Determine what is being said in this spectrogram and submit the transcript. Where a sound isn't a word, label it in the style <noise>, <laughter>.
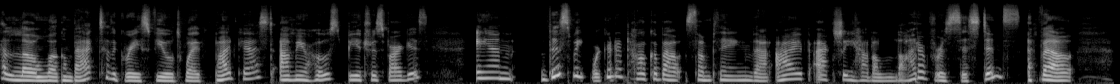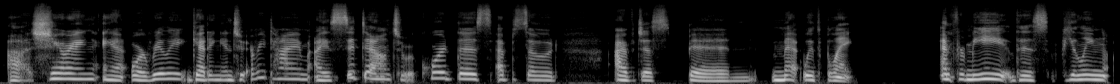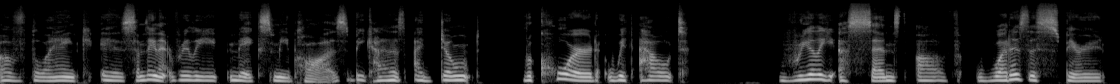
Hello, and welcome back to the Grace Fueled Wife podcast. I'm your host, Beatrice Vargas. And this week, we're going to talk about something that I've actually had a lot of resistance about uh, sharing and or really getting into. Every time I sit down to record this episode, I've just been met with blank. And for me, this feeling of blank is something that really makes me pause because I don't record without really a sense of what is the spirit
